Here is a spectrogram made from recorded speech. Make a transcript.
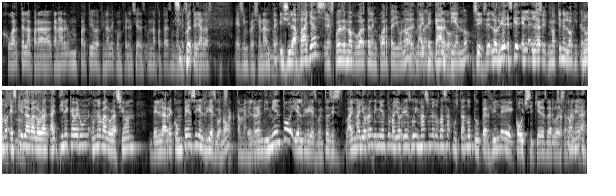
Jugártela para ganar un partido de final de conferencia de una patada de 57 50. yardas es impresionante. Y si la fallas, Y después de no jugártela en cuarta y uno, Ah, no- ahí te no encargo. entiendo. Sí, sí, los es que el- la- Sí, no tiene lógica. no, no, los- es que la valora, ay, tiene que haber un- una valoración de la recompensa y el riesgo, ¿no? Exactamente. El rendimiento y el riesgo. Entonces, hay mayor rendimiento, mayor riesgo y más o menos vas ajustando tu perfil de coach si quieres verlo de esa manera.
